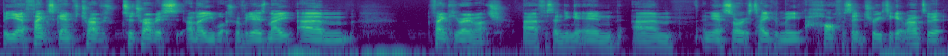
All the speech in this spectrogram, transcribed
But yeah, thanks again for Travis. To Travis, I know you watch my videos, mate. Um, thank you very much uh, for sending it in. Um, and yeah, sorry it's taken me half a century to get around to it.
